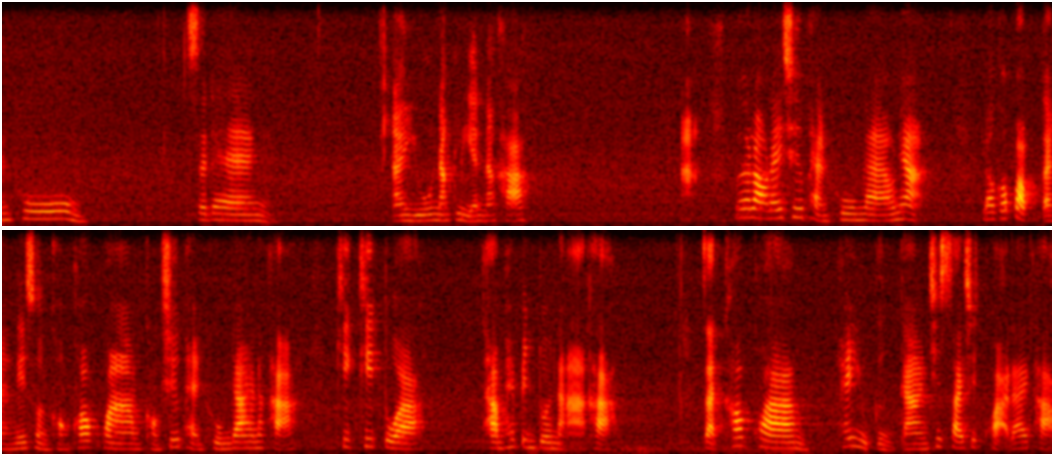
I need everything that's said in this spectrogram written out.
นภูมิ แสดงอายุนักเรียนนะคะ เมื่อเราได้ชื่อแผนภูมิแล้วเนี่ย เราก็ปรับแต่งในส่วนของข้อความของชื่อแผนภูมิได้นะคะ คลิกที่ตัวทำให้เป็นตัวหนาค่ะ จัดข้อความให้อยู่กึ่งกลางชิดซ้ายชิดขวาได้ค่ะ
